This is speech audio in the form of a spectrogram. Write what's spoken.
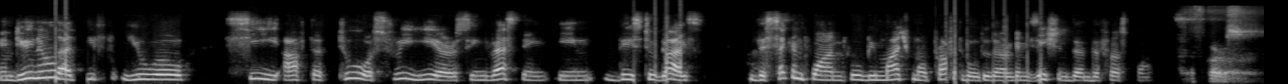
and do you know that if you will see after two or three years investing in these two guys the second one will be much more profitable to the organization than the first one of course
